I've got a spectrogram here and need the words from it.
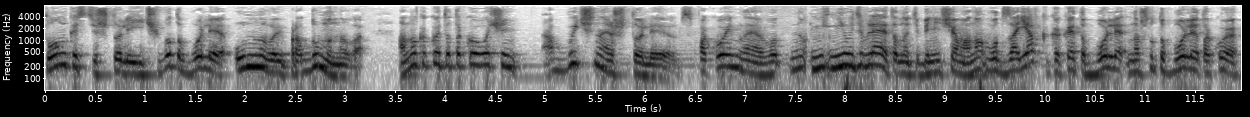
тонкости, что ли, и чего-то более умного и продуманного. Оно какое-то такое очень обычное, что ли, спокойное, вот, ну, не, не удивляет оно тебя ничем. Оно, вот заявка какая-то более, на что-то более такое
